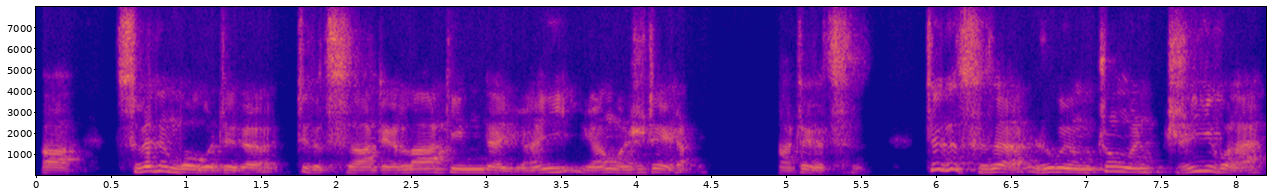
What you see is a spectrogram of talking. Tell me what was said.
啊，Swedenborg 这个这个词啊，这个拉丁的原意原文是这个，啊，这个词，这个词的如果用中文直译过来，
